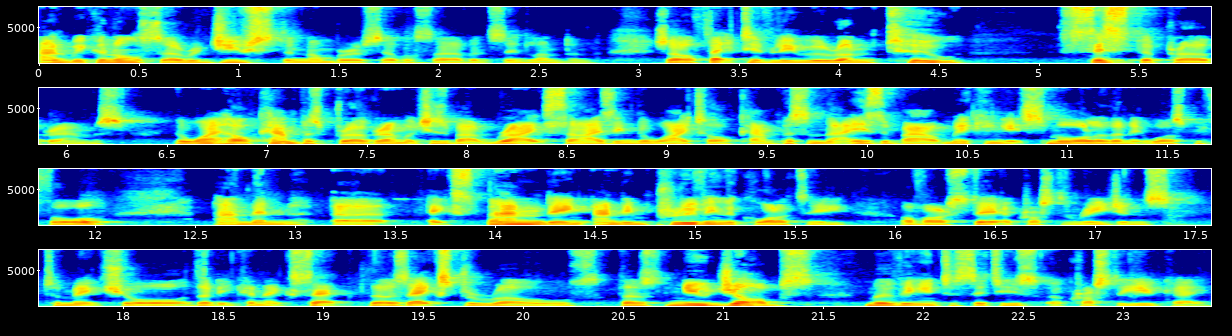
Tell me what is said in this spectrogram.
and we can also reduce the number of civil servants in London. So effectively, we run two sister programs the Whitehall Campus program, which is about right sizing the Whitehall campus, and that is about making it smaller than it was before, and then uh, expanding and improving the quality of our state across the regions to make sure that it can accept those extra roles, those new jobs moving into cities across the UK.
